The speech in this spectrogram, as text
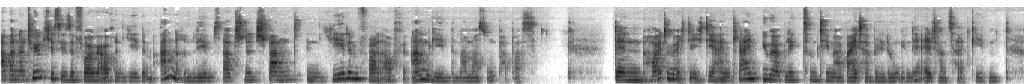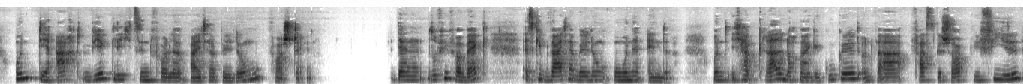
Aber natürlich ist diese Folge auch in jedem anderen Lebensabschnitt spannend, in jedem Fall auch für angehende Mamas und Papas. Denn heute möchte ich dir einen kleinen Überblick zum Thema Weiterbildung in der Elternzeit geben und dir acht wirklich sinnvolle Weiterbildungen vorstellen. Denn so viel vorweg, es gibt Weiterbildung ohne Ende. Und ich habe gerade noch mal gegoogelt und war fast geschockt, wie viel,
